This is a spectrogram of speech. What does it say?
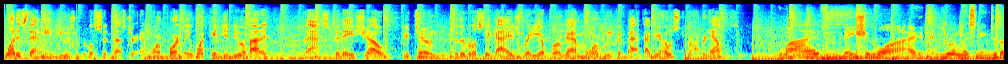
what does that mean to you as a real estate investor? And more importantly, what can you do about it? That's today's show. You're tuned to the Real Estate Guys radio program. More when we come back. I'm your host, Robert Helms. Live nationwide. You're listening to the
